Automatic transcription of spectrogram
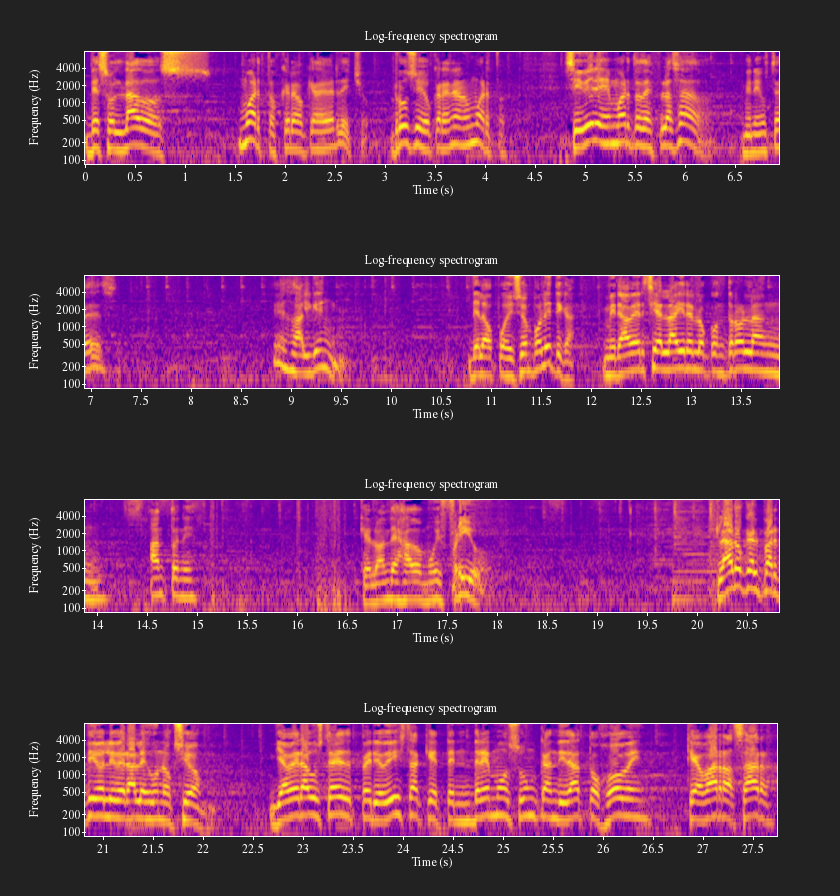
de soldados muertos, creo que haber dicho, rusos y ucranianos muertos, civiles y muertos desplazados. Miren ustedes, es alguien de la oposición política. Mira a ver si el aire lo controlan Anthony, que lo han dejado muy frío. Claro que el Partido Liberal es una opción. Ya verá usted, periodista, que tendremos un candidato joven que va a arrasar,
